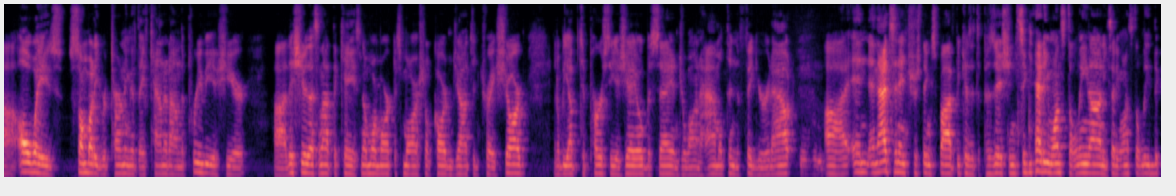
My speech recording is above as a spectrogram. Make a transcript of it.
uh, always somebody returning that they've counted on the previous year. Uh, this year, that's not the case. No more Marcus Marshall, Cardon Johnson, Trai Sharp. It'll be up to Percy Agyei-Obese and Jawon Hamilton to figure it out. Mm-hmm. Uh, and, and that's an interesting spot because it's a position Cignetti wants to lean on. He said he wants to lead the,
